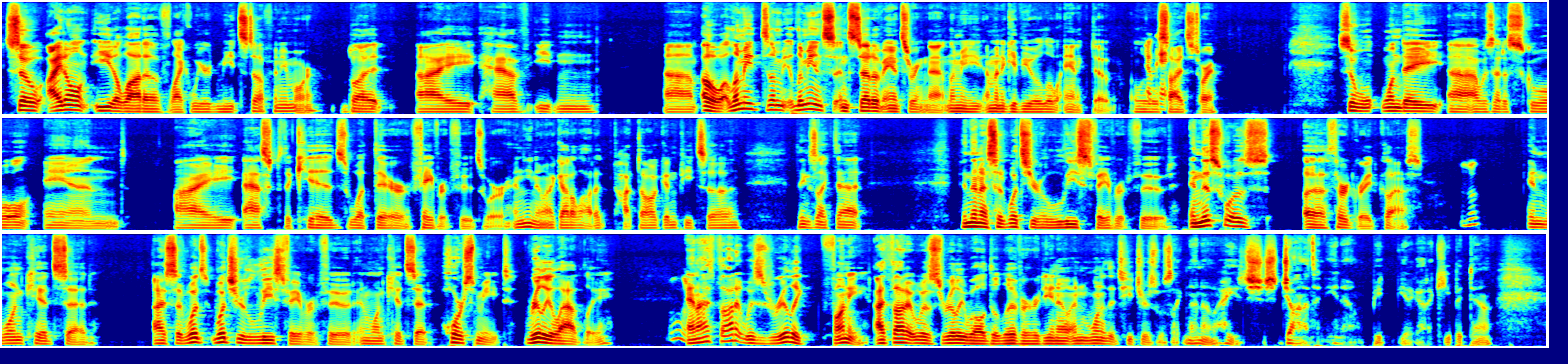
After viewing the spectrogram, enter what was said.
So I don't eat a lot of like weird meat stuff anymore, but I have eaten. Um, oh, let me let me let me ins- instead of answering that, let me. I'm going to give you a little anecdote, a little Okay. side story. So one day uh, I was at a school and I asked the kids what their favorite foods were, and you know I got a lot of hot dog and pizza and things like that. And then I said, What's your least favorite food? And this was a third grade class. Mhm. And one kid said, I said, What's what's your least favorite food? And one kid said, Horse meat, really loudly. Mm. And I thought it was really funny. I thought it was really well delivered, you know. And one of the teachers was like, No, no, hey, sh- Jonathan, you know, be, you got to keep it down.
